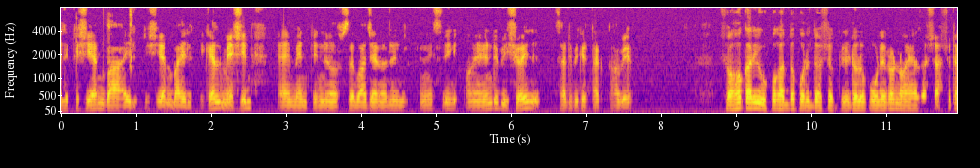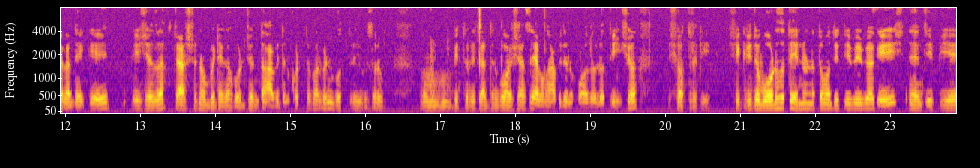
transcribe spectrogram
ইলেকট্রিশিয়ান বা ইলেকট্রিশিয়ান বা ইলেকট্রিক্যাল মেশিন মেনটেন্যান্স বা জেনারেল ইলেকট্রনিক্স অ্যান্ড বিষয়ে সার্টিফিকেট থাকতে হবে। সহকারী উপখাদ্য পরিদর্শক গ্রেড হলো পনেরো, নয় হাজার সাতশো টাকা থেকে তেইশ হাজার চারশো নব্বই টাকা পর্যন্ত আবেদন করতে পারবেন। বত্রিশ বছর ভিতরে যাদের বয়স আছে এবং আবেদন পদ হলো তিনশো সতেরোটি। স্বীকৃত বোর্ড হতে ন্যূনতম দ্বিতীয় বিভাগে জিপিএ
